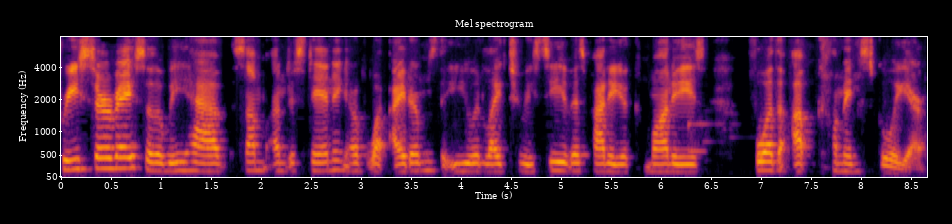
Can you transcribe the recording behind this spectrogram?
pre-survey so that we have some understanding of what items that you would like to receive as part of your commodities for the upcoming school year.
